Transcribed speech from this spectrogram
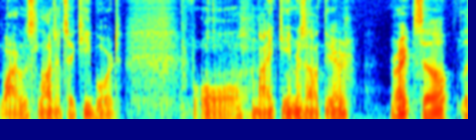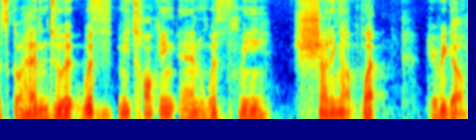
wireless Logitech keyboard for all my gamers out there. All right, so let's go ahead and do it with me talking and with me shutting up. What? Here we go.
